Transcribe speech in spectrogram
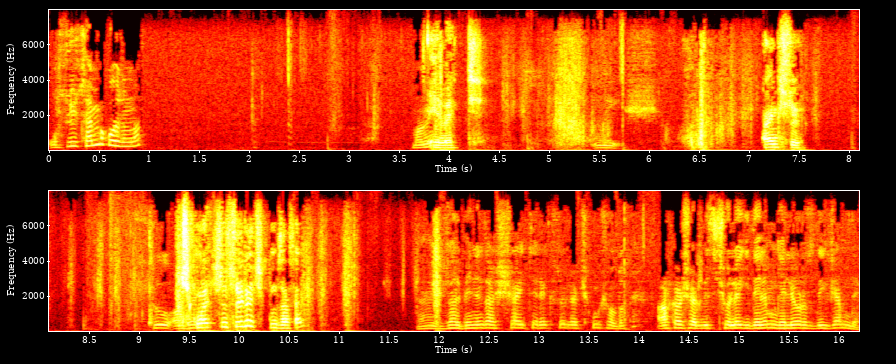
O suyu sen mi koydun lan? Mami. Evet. Uy, Hangi? Su az Çıkmak için suyla çıktım zaten. He, güzel beni de aşağı iterek suyla çıkmış oldu. Arkadaşlar biz şöyle gidelim geliyoruz diyeceğim de.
